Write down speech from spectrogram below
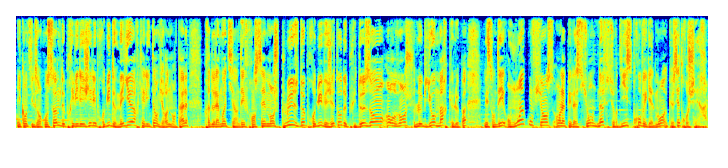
et quand ils en consomment, de privilégier les produits de meilleure qualité environnementale. Près de la moitié des Français mangent plus de produits végétaux depuis deux ans. En revanche, le bio marque le pas. Les sondés ont moins confiance en l'appellation. 9 sur 10 trouvent également que c'est trop cher.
